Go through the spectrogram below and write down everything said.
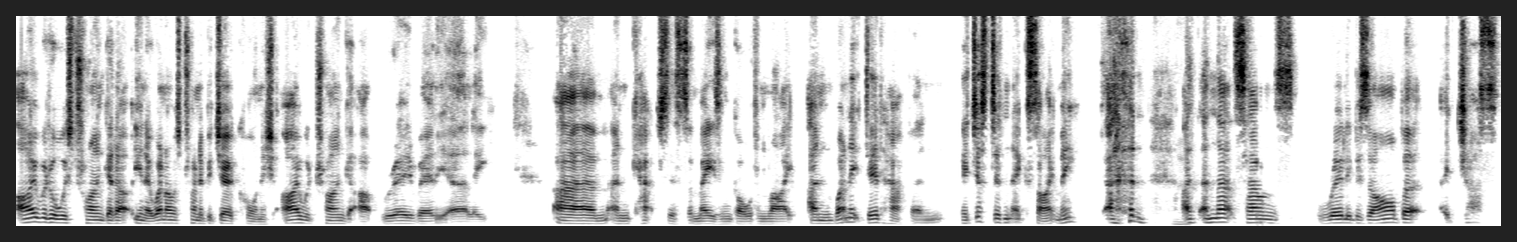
I would always try and get up. You know, when I was trying to be Joe Cornish, I would try and get up really, really early um, and catch this amazing golden light. And when it did happen, it just didn't excite me. And and, and that sounds really bizarre, but it just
